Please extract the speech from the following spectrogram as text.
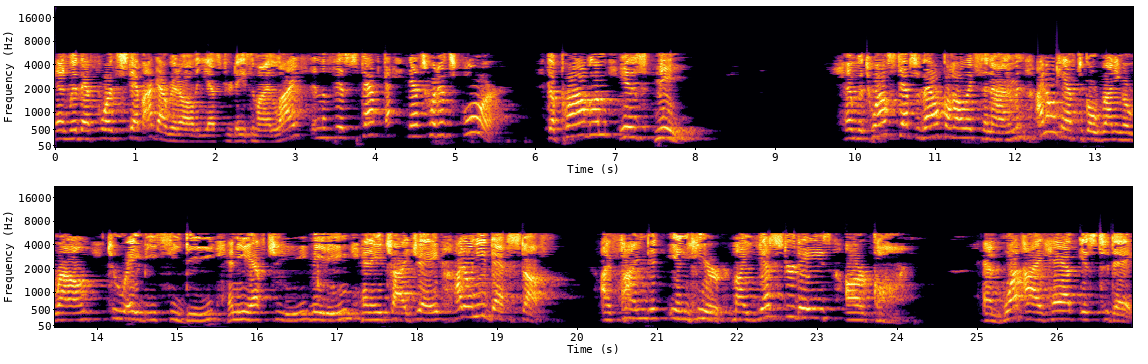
And with that fourth step, I got rid of all the yesterdays of my life. And the fifth step, that's what it's for. The problem is me. And with 12 steps of Alcoholics Anonymous, I don't have to go running around to A, B, C, D, and E, F, G meeting, and H, I, J. I don't need that stuff. I find it in here. My yesterdays are gone. And what I have is today.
